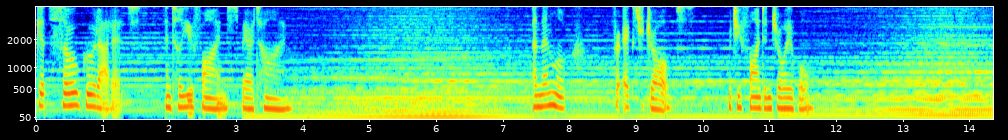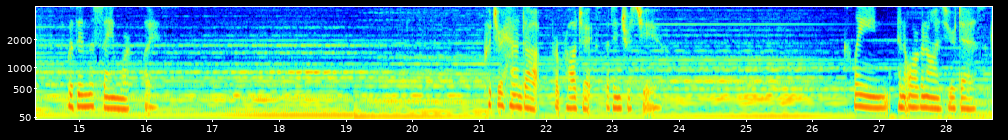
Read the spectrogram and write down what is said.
Get so good at it until you find spare time. And then look for extra jobs which you find enjoyable within the same workplace. Put your hand up for projects that interest you. Clean and organize your desk.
